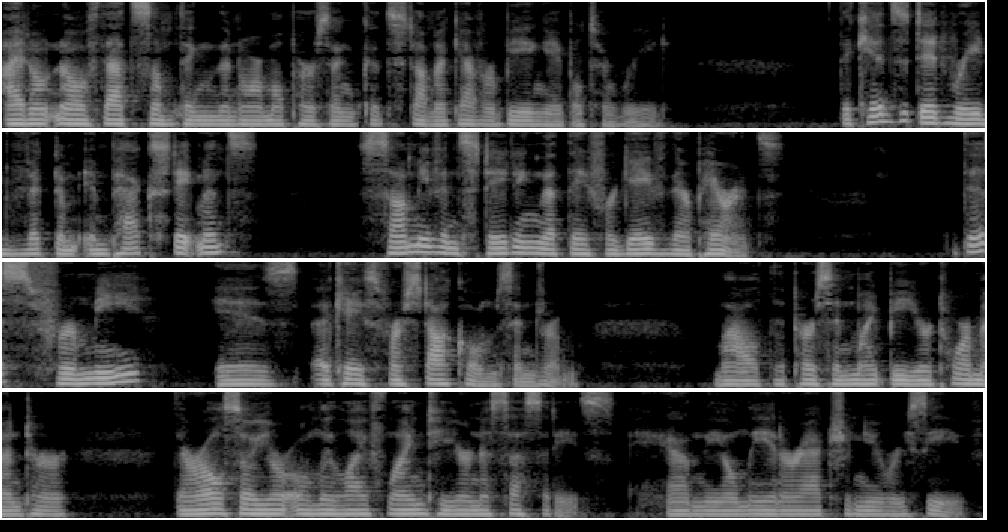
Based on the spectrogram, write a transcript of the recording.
I don't know if that's something the normal person could stomach ever being able to read. The kids did read victim impact statements, some even stating that they forgave their parents. This, for me, is a case for Stockholm Syndrome. While the person might be your tormentor, they're also your only lifeline to your necessities and the only interaction you receive.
